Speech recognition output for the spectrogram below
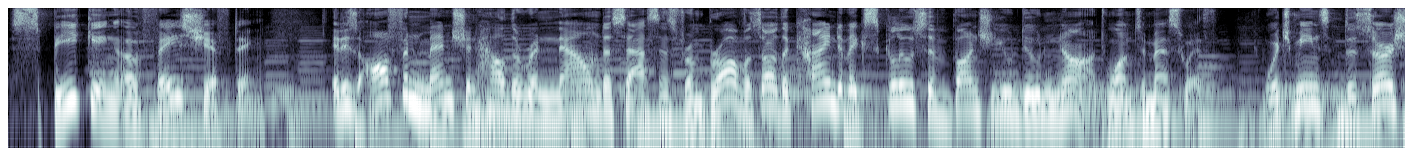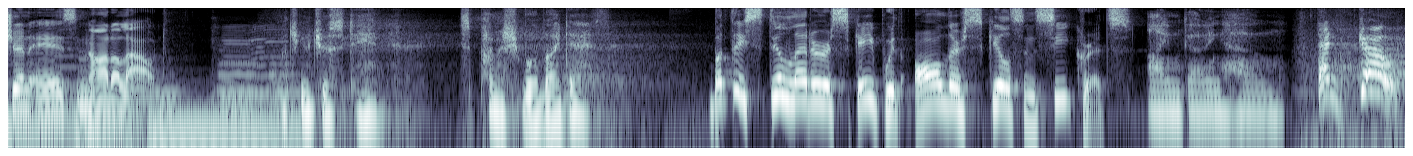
Speaking of face shifting, it is often mentioned how the renowned assassins from Braavos are the kind of exclusive bunch you do not want to mess with, which means desertion is not allowed. What you just did is punishable by death. But they still let her escape with all their skills and secrets. I'm going home. Then go!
